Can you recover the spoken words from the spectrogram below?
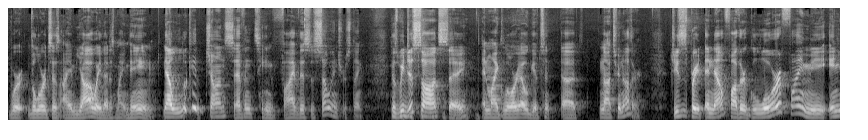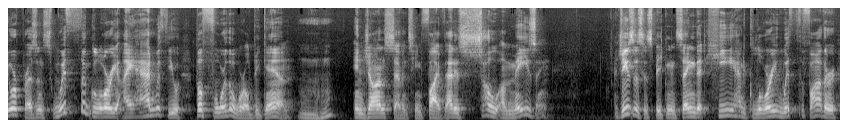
where the Lord says, I am Yahweh, that is my name. Now look at John 17 5. This is so interesting because we just saw it say, And my glory I will give to, uh, not to another. Jesus prayed, And now, Father, glorify me in your presence with the glory I had with you before the world began. Mm-hmm. In John 17 5. That is so amazing. Jesus is speaking and saying that he had glory with the Father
